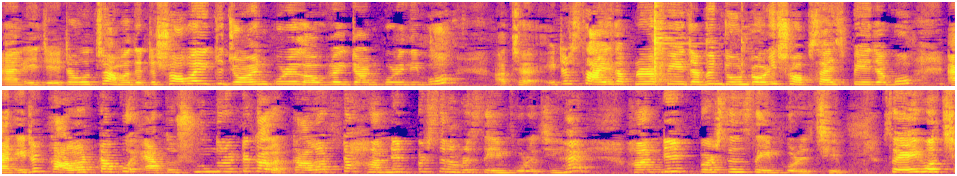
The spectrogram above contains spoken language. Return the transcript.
অ্যান্ড এই যে এটা হচ্ছে আমাদের এটা সবাই একটু জয়েন করে লাভ লাইক ডান করে দিব। আচ্ছা এটার সাইজ আপনারা পেয়ে যাবেন। ডোন্ট ওরি সব সাইজ পেয়ে যাব। অ্যান্ড এটার কালারটা আপু এত সুন্দর একটা কালার কালারটা হান্ড্রেড পার্সেন্ট আমরা সেম করেছি হ্যাঁ? হান্ড্রেড পার্সেন্ট সেম করেছি। তো এই হচ্ছে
